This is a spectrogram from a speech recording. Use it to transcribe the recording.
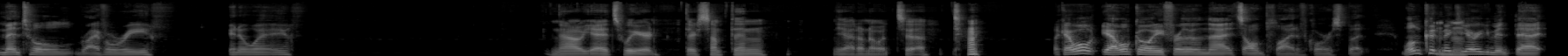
mental rivalry in a way. No, yeah, it's weird. There's something. Yeah, I don't know what to. Like I won't yeah, I won't go any further than that. It's all implied, of course, but one could make Mhm. the argument that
